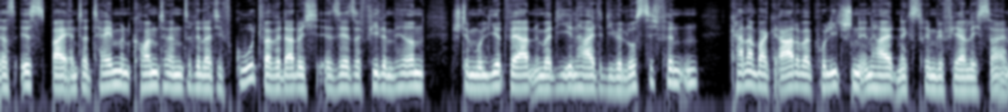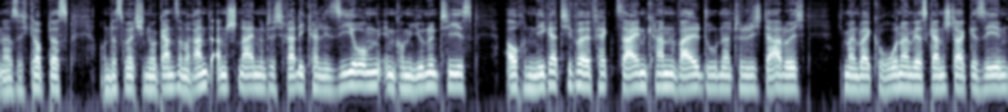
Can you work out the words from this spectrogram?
Das ist bei Entertainment-Content relativ gut, weil wir dadurch sehr, sehr viel im Hirn stimuliert werden über die Inhalte, die wir lustig finden. Kann aber gerade bei politischen Inhalten extrem gefährlich sein. Also ich glaube, dass, und das möchte ich nur ganz am Rand anschneiden, natürlich Radikalisierung in Communities auch ein negativer Effekt sein kann, weil du natürlich dadurch, ich meine, bei Corona haben wir es ganz stark gesehen,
